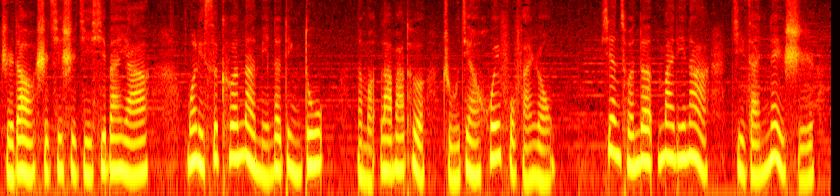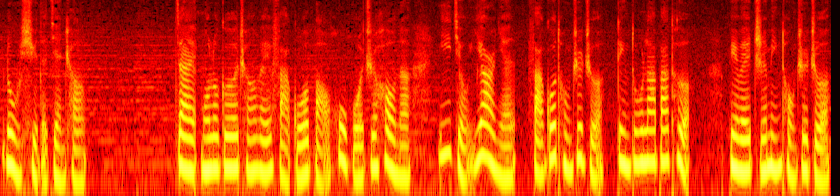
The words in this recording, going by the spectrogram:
直到17世纪西班牙摩里斯科难民的定都，那么拉巴特逐渐恢复繁荣。现存的麦地那即在那时陆续的建成。在摩洛哥成为法国保护国之后呢，1912年法国统治者定都拉巴特，并为殖民统治者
